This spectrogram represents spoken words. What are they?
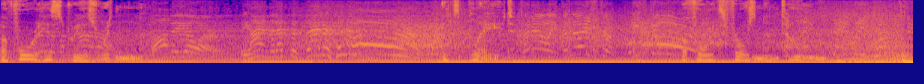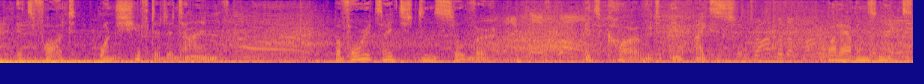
Before history is written, it's played. Before it's frozen in time, it's fought one shift at a time before it's etched in silver, it's carved in ice. What happens next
